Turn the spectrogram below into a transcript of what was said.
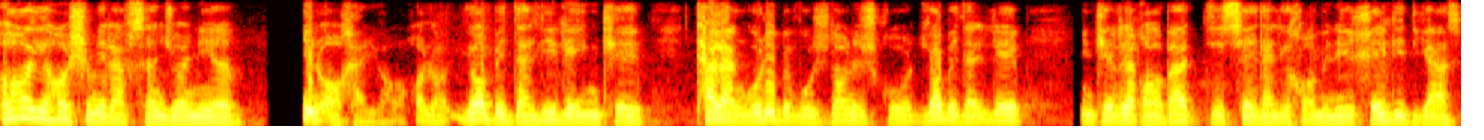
آقای هاشمی رفسنجانی هم این آخری ها حالا یا به دلیل اینکه تلنگری به وجدانش خورد یا به دلیل اینکه رقابت سید علی خامنه خیلی دیگه از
